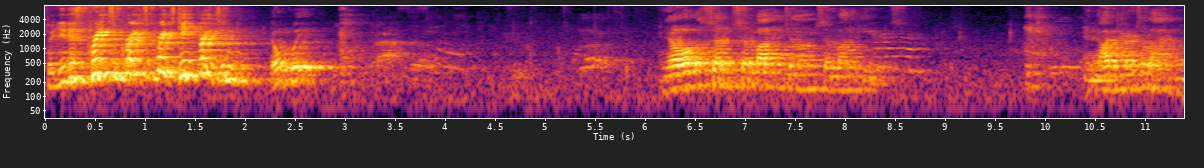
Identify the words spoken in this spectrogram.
So you just preach and preach and preach, keep preaching, don't quit. And all of a sudden, somebody, John, somebody hears. And God turns a light on.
